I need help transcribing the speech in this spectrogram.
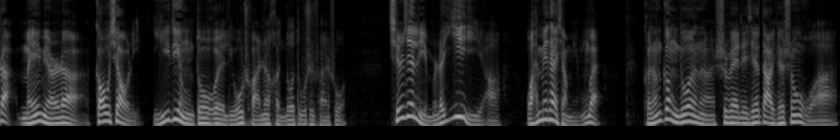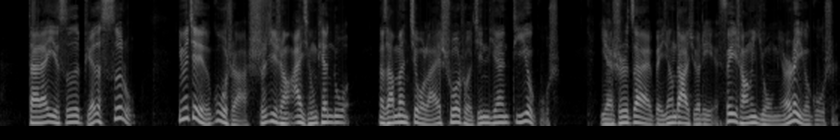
的、没名的高校里，一定都会流传着很多都市传说。其实这里面的意义啊，我还没太想明白，可能更多的呢是为这些大学生活啊带来一丝别的思路。因为这里的故事啊，实际上爱情偏多。那咱们就来说说今天第一个故事，也是在北京大学里非常有名的一个故事。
